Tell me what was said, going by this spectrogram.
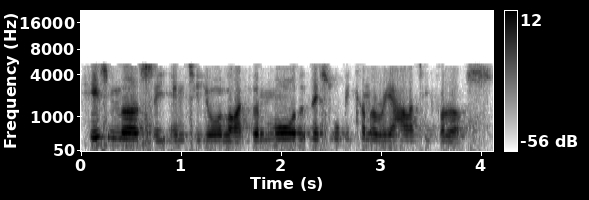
his mercy into your life, the more that this will become a reality for us.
